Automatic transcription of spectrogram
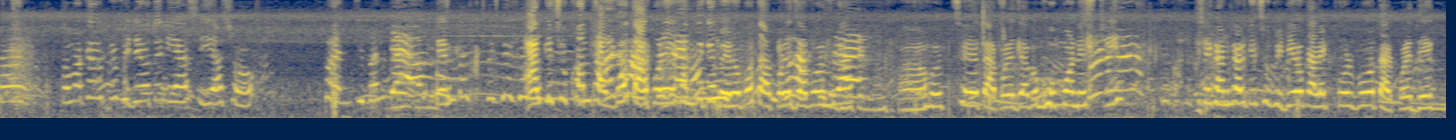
না। তোমাকে একটু ভিডিওতে নিয়ে আসি আসো। আর কিছুক্ষণ থাকব, তারপরে এখান থেকে বেরোবো, তারপরে যাব আমরা হচ্ছে তারপরে যাব ঘুম মনেস্ট্রি সেখানকার কিছু ভিডিও কালেক্ট করব, তারপরে দেখব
